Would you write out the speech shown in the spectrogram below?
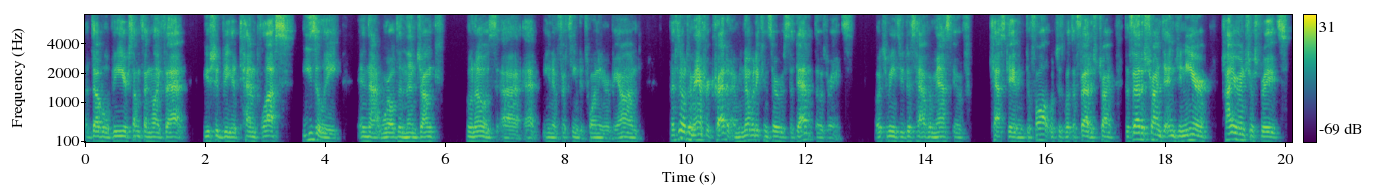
a, a double B or something like that, you should be a 10 plus easily in that world and then junk who knows uh, at you know 15 to 20 or beyond. There's no demand for credit. I mean nobody can service the debt at those rates which means you just have a massive cascading default which is what the fed is trying the fed is trying to engineer higher interest rates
